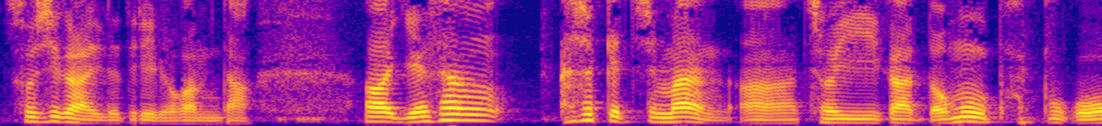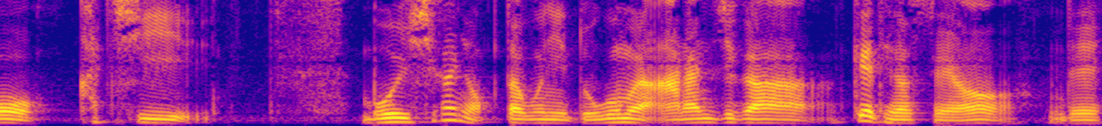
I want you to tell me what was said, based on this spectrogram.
소식을 알려드리려고 합니다. 아, 예상하셨겠지만 아, 저희가 너무 바쁘고 같이 모일 시간이 없다 보니 녹음을 안 한 지가 꽤 되었어요. 근데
